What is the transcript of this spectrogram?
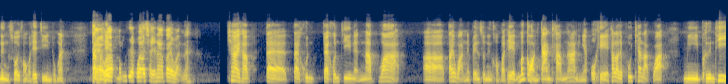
หนึ่งส่วนของประเทศจีนถูกไหมแต่แต่ประเทศว่าจีต้อนงเรียกว่าไชน่าไต้หวันนะ ใช่ครับ แต่แต่คุณแต่คนจีนเนี่ยนับว่าอ่าไต้หวันเนี่ยเป็นส่วนหนึ่งของประเทศ เมื่อก่อนการคามนาจอย่างเงี้ยโอเค ถ้าเราจะพูดแค่หลักว่ามีพื้นที่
